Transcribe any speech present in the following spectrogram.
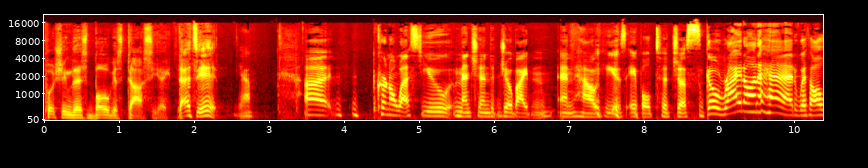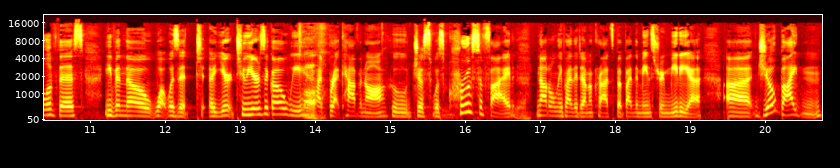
pushing this bogus dossier. That's it. Yeah. Uh, Colonel West, you mentioned Joe Biden and how he is able to just go right on ahead with all of this, even though what was it a year, two years ago, we oh. had Brett Kavanaugh, who just was crucified yeah. not only by the Democrats but by the mainstream media. Uh, Joe Biden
